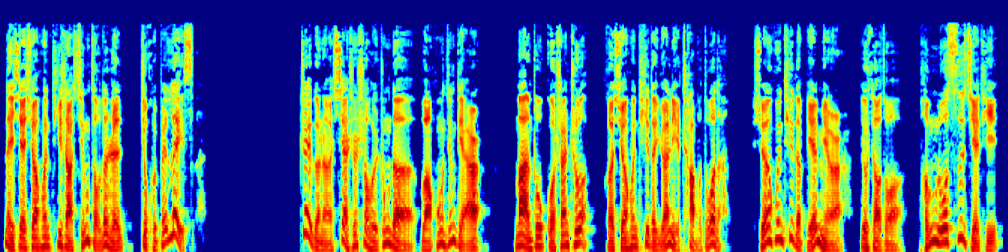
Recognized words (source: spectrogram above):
那些玄魂梯上行走的人就会被累死。这个呢，现实社会中的网红景点漫步过山车和玄魂梯的原理差不多的。玄魂梯的别名又叫做彭罗斯阶梯，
